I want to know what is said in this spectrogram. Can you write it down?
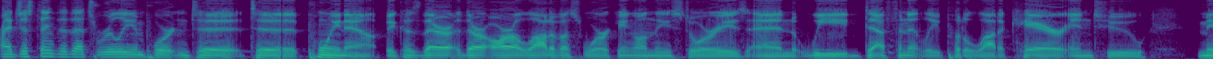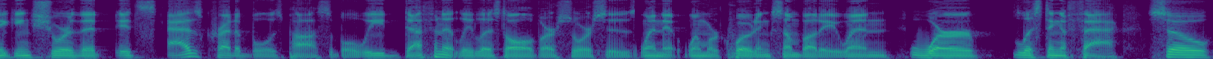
I just think that that's really important to to point out because there there are a lot of us working on these stories, and we definitely put a lot of care into making sure that it's as credible as possible. We definitely list all of our sources when it when we're quoting somebody, when we're listing a fact. So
